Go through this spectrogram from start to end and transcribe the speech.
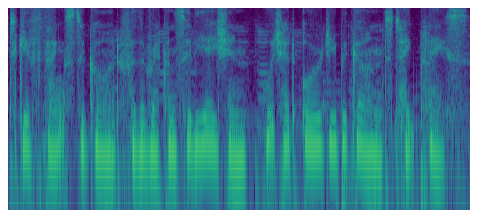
to give thanks to God for the reconciliation which had already begun to take place.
